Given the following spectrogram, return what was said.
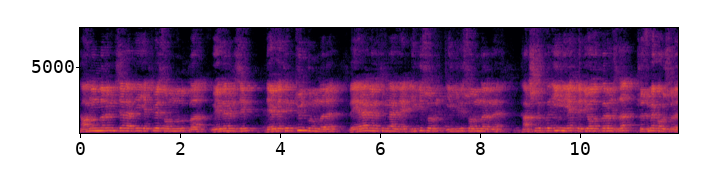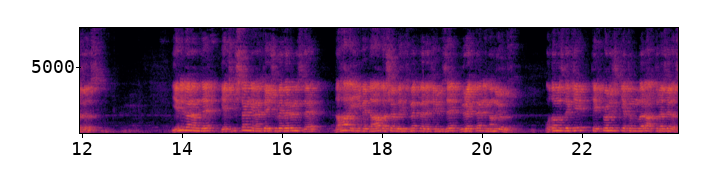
Kanunların bize verdiği yetki ve sorumlulukla üyelerimizin, devletin tüm kurumları ve yerel yönetimlerle ilgi sorun, ilgili sorunlarını karşılıklı iyi niyet ve diyaloglarımızla çözüme kavuşturacağız. Yeni dönemde geçmişten gelen tecrübelerimizle daha iyi ve daha başarılı hizmet vereceğimize yürekten inanıyoruz. Odamızdaki teknolojik yatırımları arttıracağız.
